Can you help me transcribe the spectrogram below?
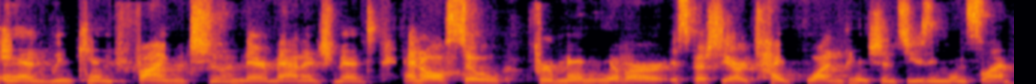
and we can fine tune their management. And also, for many of our, especially our type 1 patients using insulin,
